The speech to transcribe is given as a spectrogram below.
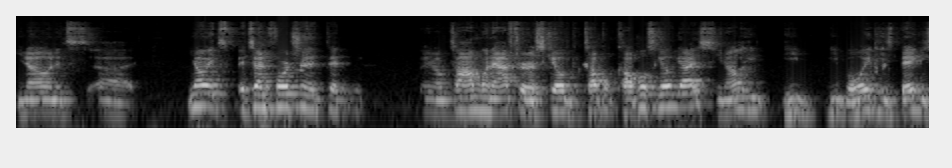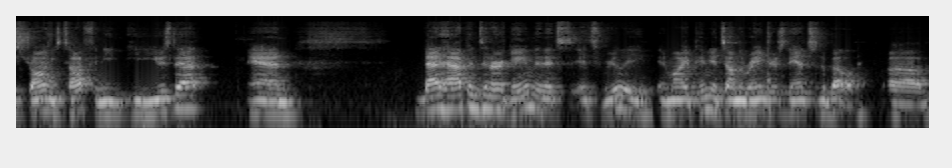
You know, and it's. Uh, you know, it's it's unfortunate that you know Tom went after a skilled couple couple skilled guys. You know, he he he bullied. He's big. He's strong. He's tough, and he he used that. And that happens in our game, and it's it's really, in my opinion, it's on the Rangers to answer the bell. Uh,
